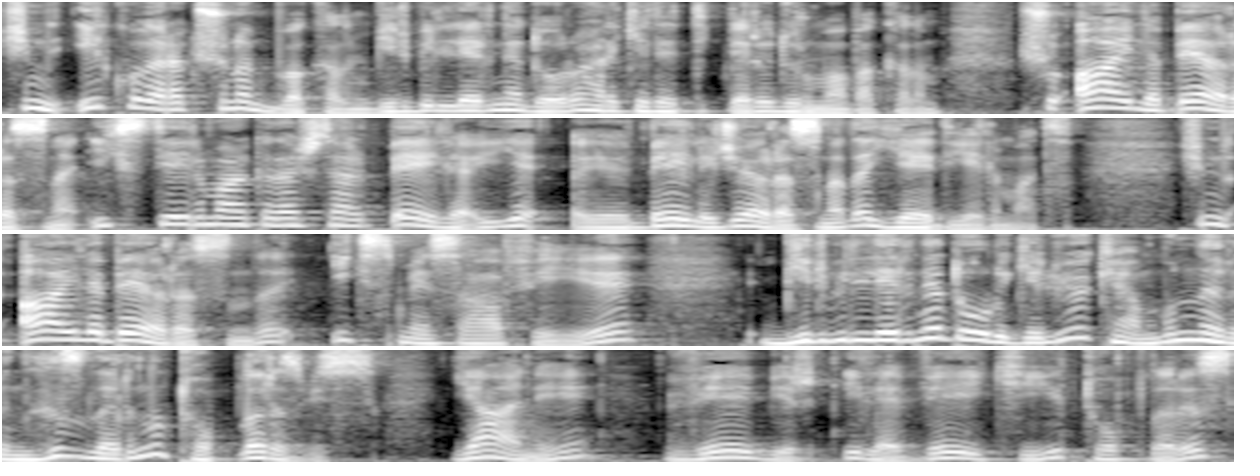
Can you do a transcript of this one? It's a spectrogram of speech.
Şimdi ilk olarak şuna bir bakalım. Birbirlerine doğru hareket ettikleri duruma bakalım. Şu A ile B arasına X diyelim arkadaşlar. B ile, y, e, B ile C arasına da Y diyelim hadi. Şimdi A ile B arasında X mesafeyi birbirlerine doğru geliyorken bunların hızlarını toplarız biz. Yani V1 ile V2'yi toplarız.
